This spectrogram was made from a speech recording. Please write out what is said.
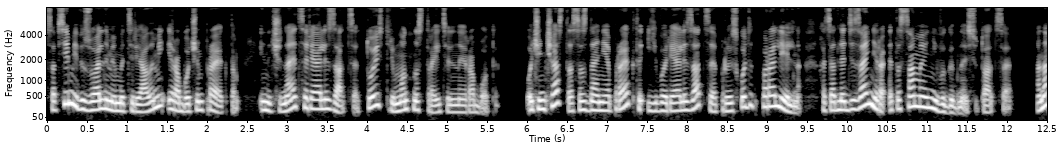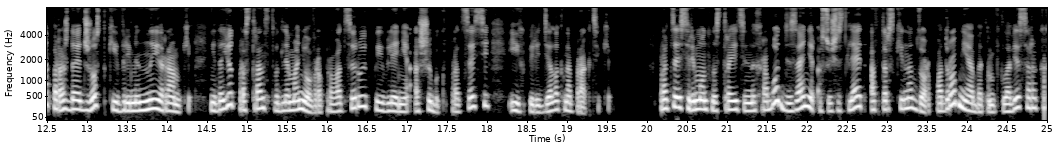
со всеми визуальными материалами и рабочим проектом, и начинается реализация, то есть ремонтно-строительные работы. Очень часто создание проекта и его реализация происходят параллельно, хотя для дизайнера это самая невыгодная ситуация. Она порождает жесткие временные рамки, не дает пространства для маневра, провоцирует появление ошибок в процессе и их переделок на практике процессе ремонтно-строительных работ дизайнер осуществляет авторский надзор. Подробнее об этом в главе 40.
